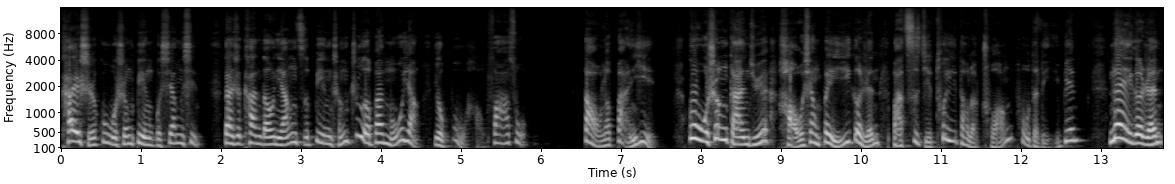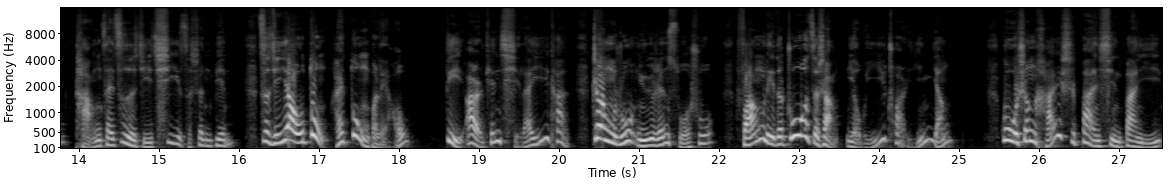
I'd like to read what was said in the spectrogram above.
开始，顾生并不相信，但是看到娘子病成这般模样，又不好发作。到了半夜，顾生感觉好像被一个人把自己推到了床铺的里边，那个人躺在自己妻子身边，自己要动还动不了。第二天起来一看，正如女人所说，房里的桌子上有一串银洋。顾生还是半信半疑，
